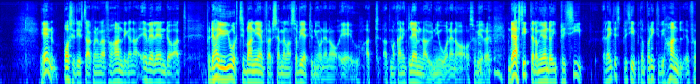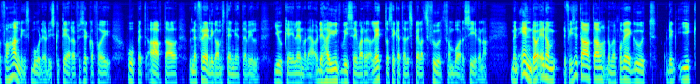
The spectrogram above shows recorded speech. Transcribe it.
En positiv sak med de här förhandlingarna är väl ändå att för det har ju gjorts ibland jämförelser mellan Sovjetunionen och EU, att, att man kan inte lämna unionen och, och så vidare. Men där sitter de ju ändå i princip, eller inte i princip, utan på riktigt vid handl- för förhandlingsbordet och diskuterar och försöker få ihop ett avtal under fredliga omständigheter vill UK lämna det här. Och det har ju inte visat sig vara lätt och säkert har det spelats fult från båda sidorna. Men ändå är de, det finns ett avtal, de är på väg ut och det gick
